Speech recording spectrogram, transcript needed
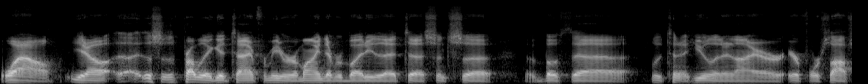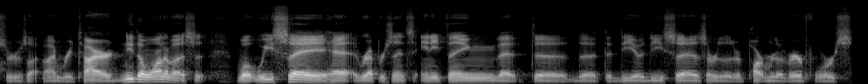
Wow, you know, uh, this is probably a good time for me to remind everybody that uh, since uh, both uh, Lieutenant Hewlin and I are Air Force officers. I'm retired. Neither one of us, what we say, ha- represents anything that uh, the the DoD says or the Department of Air Force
